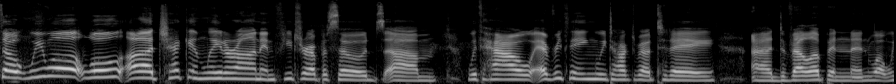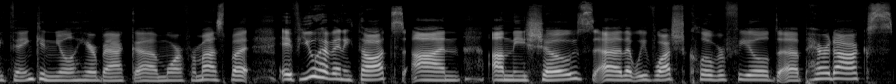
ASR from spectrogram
So we will we'll uh, check in later on in future episodes um, with how everything we talked about today uh, develop and, and what we think, and you'll hear back uh, more from us. But if you have any thoughts on on these shows uh, that we've watched, Cloverfield uh, Paradox.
